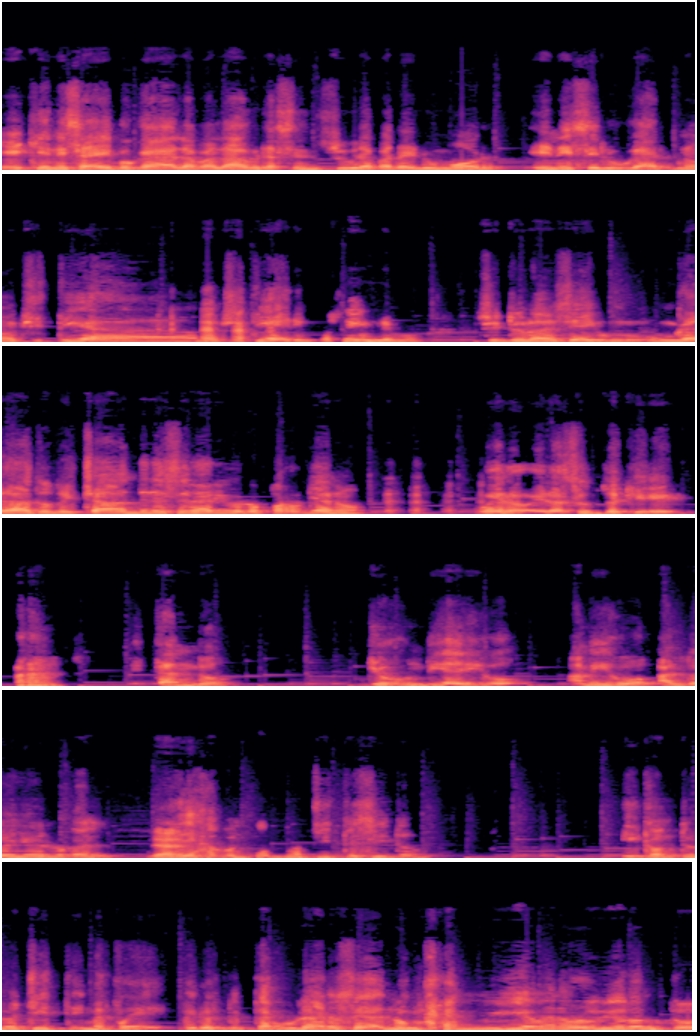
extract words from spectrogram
es que en esa época la palabra censura para el humor en ese lugar no existía, no existía, era imposible. po. Si tú no decías un, un garabato, te echaban del escenario los parroquianos. Bueno, el asunto es que estando, yo un día digo, amigo, al dueño del local, Ya. ¿me deja contar unos chistecitos? Y conté unos chistes y me fue, pero espectacular, o sea, nunca en mi vida me han aplaudido tanto.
